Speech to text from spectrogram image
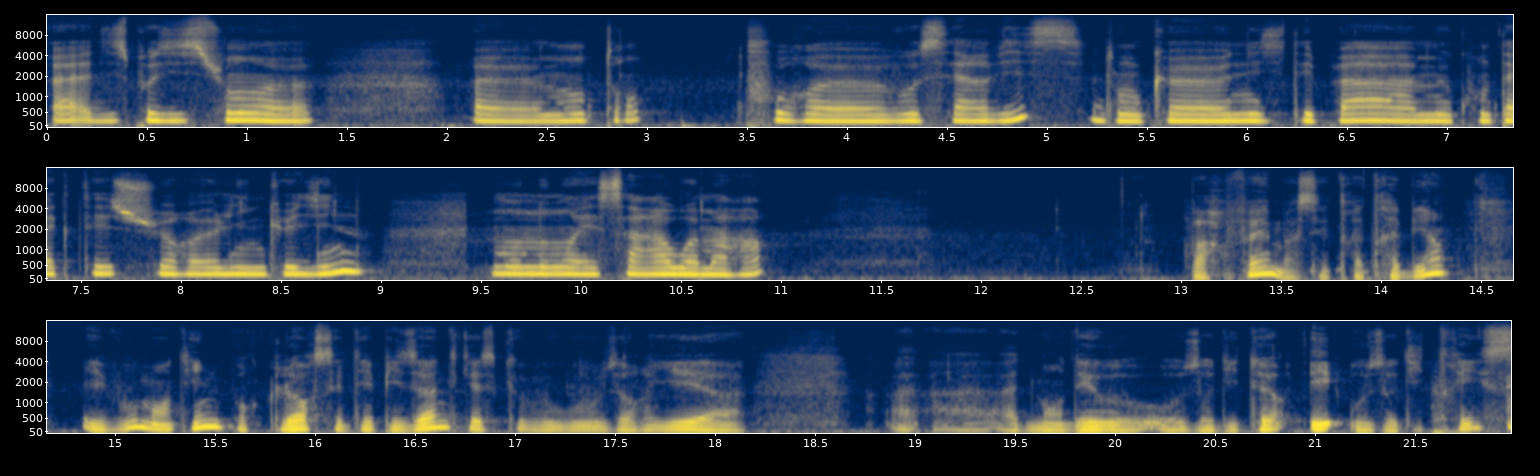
à, disposition mon temps pour vos services. Donc, n'hésitez pas à me contacter sur LinkedIn. Mon nom est Sarah Ouamara. Parfait, bah c'est très très bien. Et vous, Mantine, pour clore cet épisode, qu'est-ce que vous auriez à, à, demander aux, auditeurs et aux auditrices?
